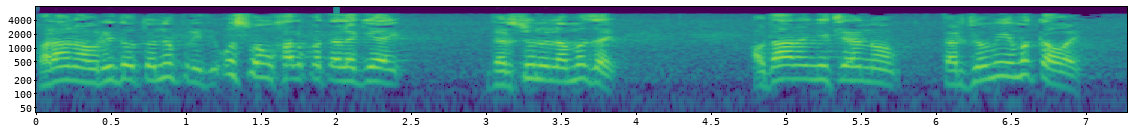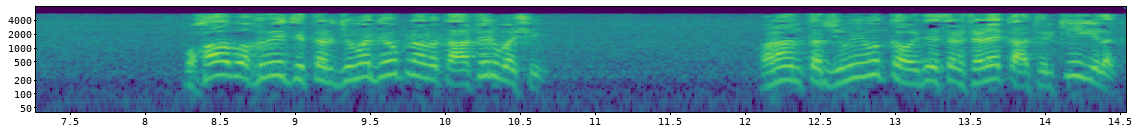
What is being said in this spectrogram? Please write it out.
قران اوریدو ته نه پریدي اوس هم خلق ته لګي درسونه لمزای او دا رنګ چې نو ترجمه مکوي پوخا بخوي چې ترجمه دی وکړه نو کافر وشي قرآن ترجمه وکوي دې سره سره کافر کیږي لکه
